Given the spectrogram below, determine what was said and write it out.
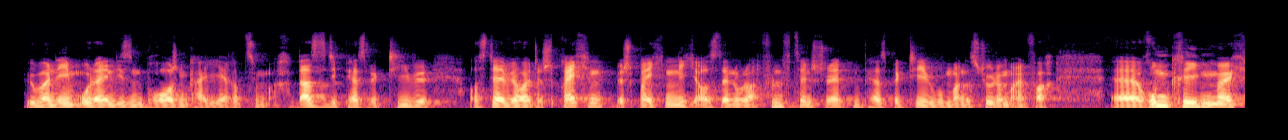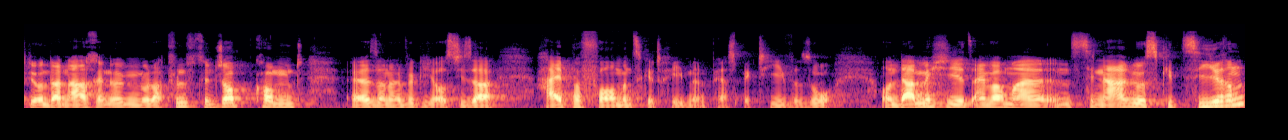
übernehmen oder in diesen Branchen Karriere zu machen. Das ist die Perspektive, aus der wir heute sprechen. Wir sprechen nicht aus der 0815-Studentenperspektive, wo man das Studium einfach äh, rumkriegen möchte und danach in irgendeinen 0815-Job kommt, äh, sondern wirklich aus dieser High-Performance getriebenen Perspektive. So. Und da möchte ich jetzt einfach mal ein Szenario skizzieren,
